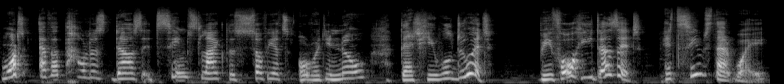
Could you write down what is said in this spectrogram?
Whatever Paulus does, it seems like the Soviets already know that he will do it before he does it. It seems that way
